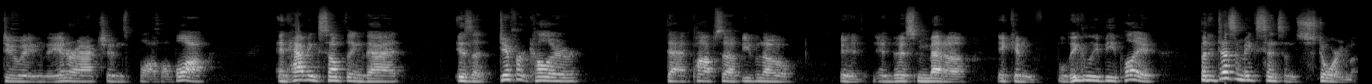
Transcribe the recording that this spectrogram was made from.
doing, the interactions, blah blah blah, and having something that is a different color that pops up, even though it, in this meta it can legally be played, but it doesn't make sense in story mode.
